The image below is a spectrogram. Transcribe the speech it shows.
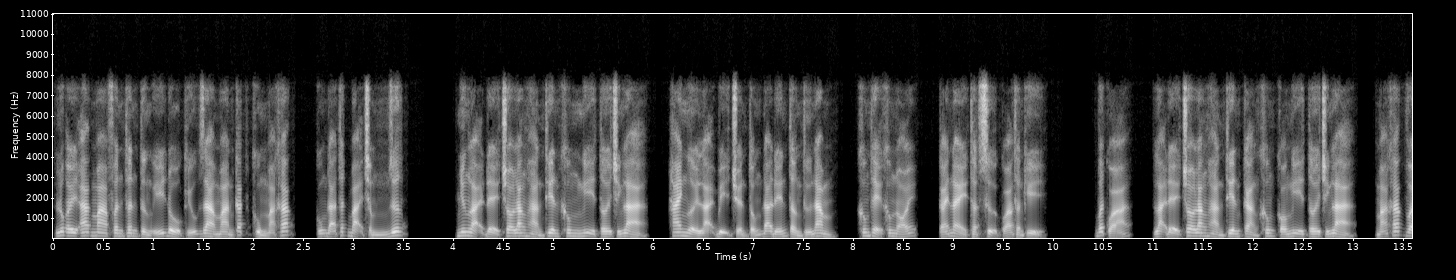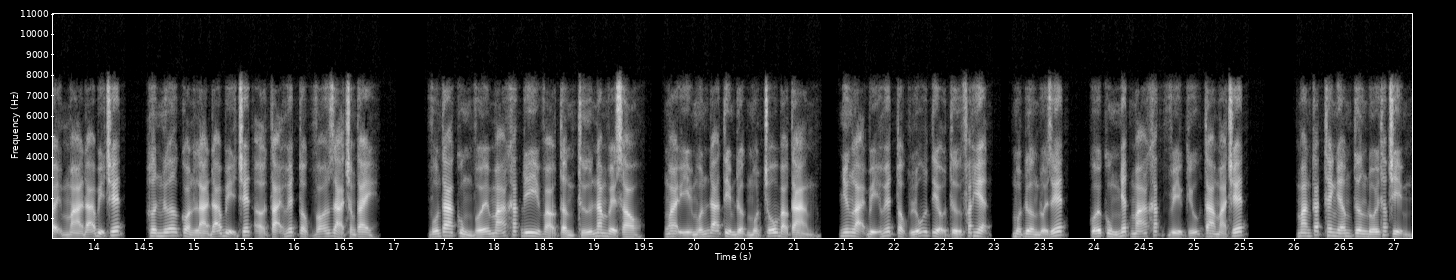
lúc ấy ác ma phân thân từng ý đồ cứu ra Man Cắt cùng Mã Khắc, cũng đã thất bại chấm dứt. Nhưng lại để cho Lăng Hàn Thiên không nghĩ tới chính là, hai người lại bị truyền tống đã đến tầng thứ năm, không thể không nói, cái này thật sự quá thần kỳ. Bất quá, lại để cho Lăng Hàn Thiên càng không có nghĩ tới chính là, Mã Khắc vậy mà đã bị chết, hơn nữa còn là đã bị chết ở tại huyết tộc võ giả trong tay. Vốn ta cùng với Mã Khắc đi vào tầng thứ năm về sau, ngoài ý muốn đã tìm được một chỗ bảo tàng, nhưng lại bị huyết tộc lũ tiểu tử phát hiện, một đường đuổi giết, cuối cùng nhất Mã Khắc vì cứu ta mà chết. Man cắt thanh âm tương đối thấp chìm,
